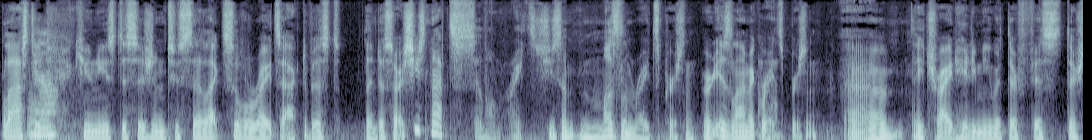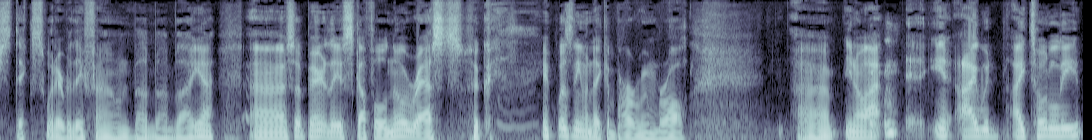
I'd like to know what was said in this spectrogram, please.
blasted Yeah. CUNY's decision to select civil rights activist Linda Sarr. She's not civil rights. She's a Muslim rights person or an Islamic rights person. Uh, they tried hitting me with their fists, their sticks, whatever they found, blah, blah, blah. Yeah. Uh, so apparently a scuffle, no arrests. it wasn't even like a barroom brawl. Uh, you know, I, I would, I totally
